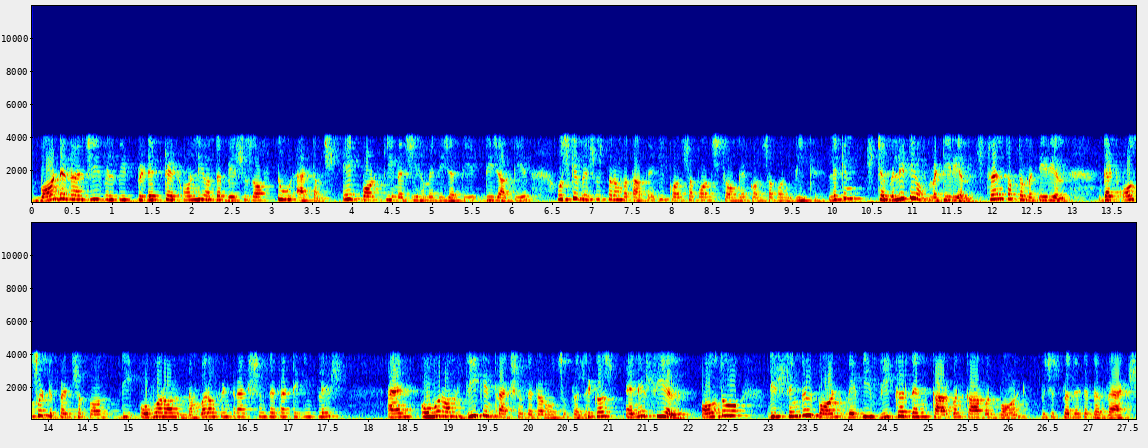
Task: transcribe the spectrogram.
bond energy will be predicted only on the basis of two atoms एक बॉन्ड की एनर्जी हमें दी जाती है, दी जाती है। उसके बेसिस पर हम बताते हैं कि कौन सा बॉन्ड स्ट्रांग है, कौन सा बॉन्ड वीक है। लेकिन stability of material strength of the material that also depends upon the overall number of interaction that are taking place and overall weak interactions that because N A C L although the single bond may be weaker than carbon carbon bond which is present in the wax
